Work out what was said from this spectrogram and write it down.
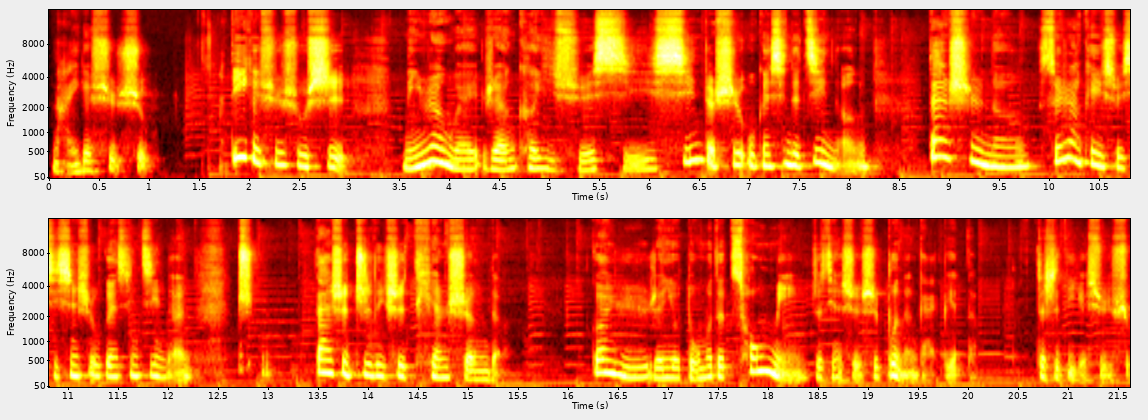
哪一个叙述？第一个叙述是，您认为人可以学习新的事物跟新的技能，但是呢，虽然可以学习新事物跟新技能，智，但是智力是天生的。关于人有多么的聪明这件事是不能改变的。这是第一个叙述，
